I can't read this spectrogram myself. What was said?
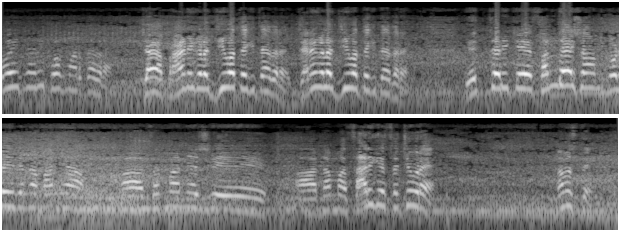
ಅವೈಜ್ಞಾನಿಕವಾಗಿ ಮಾಡ್ತಾ ಇದಾರೆ. ಪ್ರಾಣಿಗಳ ಜೀವ ತೆಗಿತಾ ಇದಾರೆ. ಜನಗಳ ಜೀವ ತೆಗಿತಾ ಇದಾರೆ. ಎಚ್ಚರಿಕೆ ಸಂದೇಶ ಅಂದ್ಕೊಳ್ಳಿ ಇದನ್ನ ಮಾನ್ಯ ಸನ್ಮಾನ್ಯ ಶ್ರೀ ನಮ್ಮ ಸಾರಿಗೆ ಸಚಿವರೇ. ನಮಸ್ತೆ.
